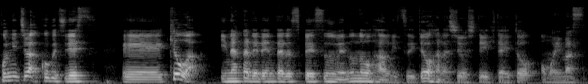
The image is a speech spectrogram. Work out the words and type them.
こんにちは、小口です。えー、今日は田舎でレンタルスペース運営のノウハウについてお話をしていきたいと思います。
